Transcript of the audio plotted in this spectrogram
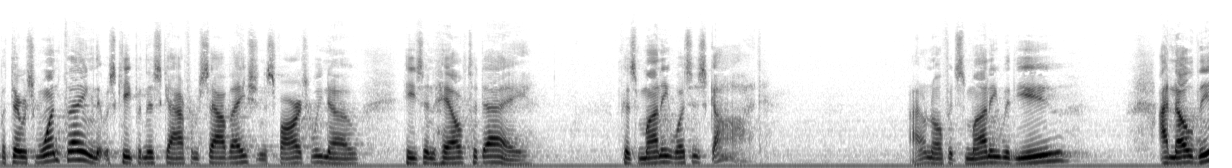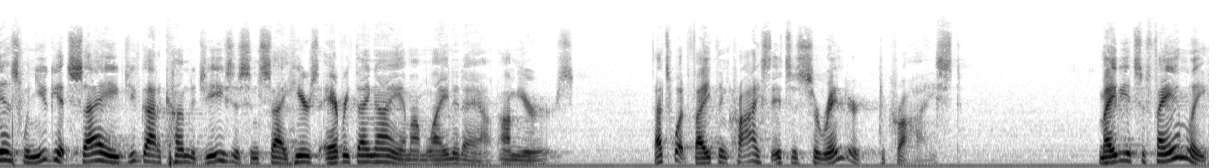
but there was one thing that was keeping this guy from salvation. As far as we know, he's in hell today because money was his God. I don't know if it's money with you. I know this when you get saved, you've got to come to Jesus and say, Here's everything I am. I'm laying it out. I'm yours. That's what faith in Christ. It's a surrender to Christ. Maybe it's a family.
